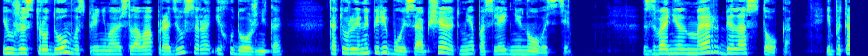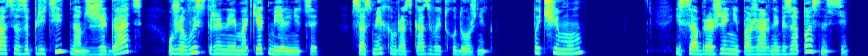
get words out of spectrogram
и уже с трудом воспринимаю слова продюсера и художника, которые наперебой сообщают мне последние новости. Звонил мэр Белостока и пытался запретить нам сжигать уже выстроенный макет мельницы, со смехом рассказывает художник. Почему? Из соображений пожарной безопасности?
